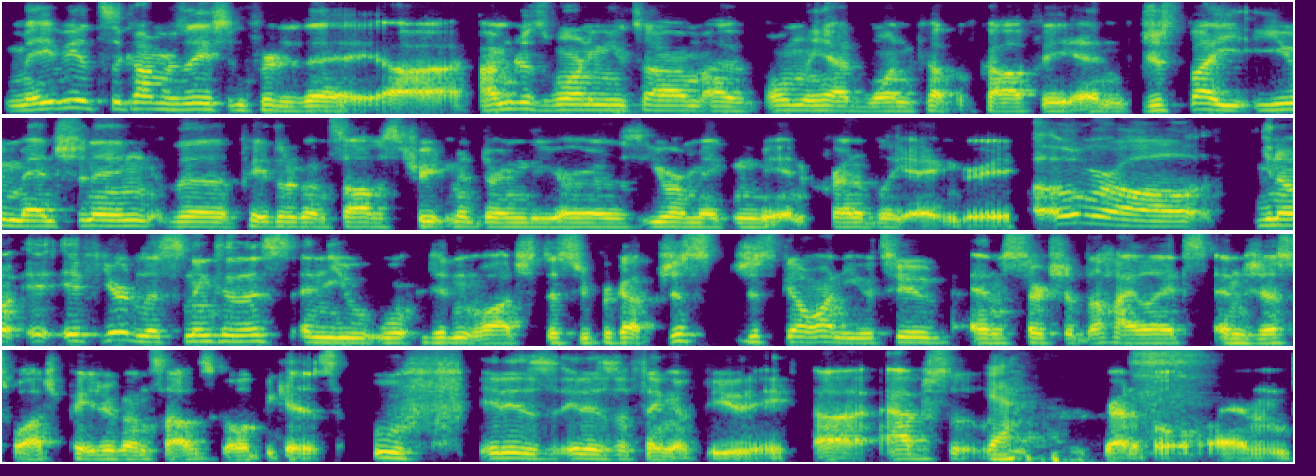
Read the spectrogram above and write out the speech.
Maybe it's a conversation for today. Uh, I'm just warning you, Tom. I've only had one cup of coffee, and just by you mentioning the Pedro Gonçalves treatment during the Euros, you are making me incredibly angry. Overall, you know if you're listening to this and you didn't watch the super cup just just go on youtube and search up the highlights and just watch pedro gonçalves goal because oof it is it is a thing of beauty. Uh, absolutely yeah. incredible. And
